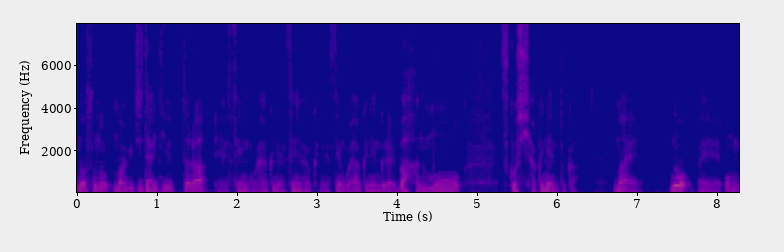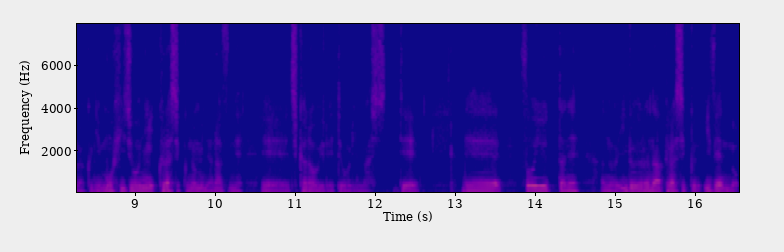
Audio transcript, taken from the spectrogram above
のその、まあ、時代で言ったら、えー、1500年1400年1500年ぐらいバッハのもう少し100年とか前の、えー、音楽にも非常にクラシックのみならずね、えー、力を入れておりましてでそういったねあのいろいろなクラシックの以前の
